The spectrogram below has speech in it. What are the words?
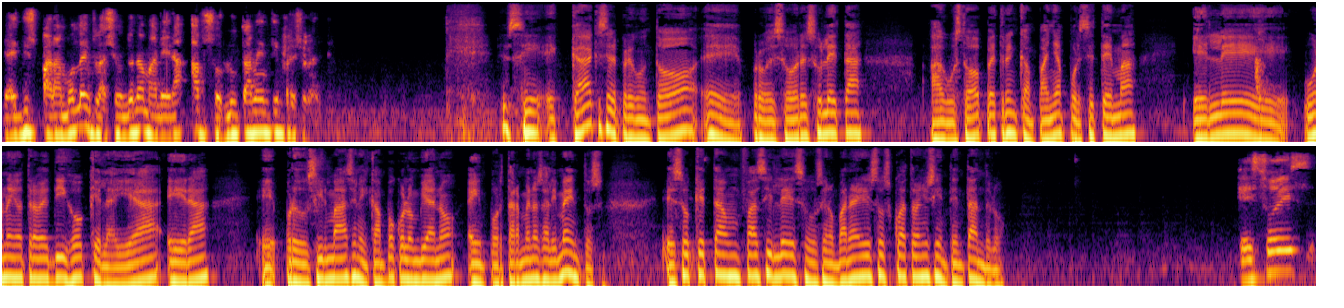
y ahí disparamos la inflación de una manera absolutamente impresionante. Sí, eh, cada que se le preguntó, eh, profesor Zuleta, a Gustavo Petro en campaña por ese tema, él eh, una y otra vez dijo que la idea era eh, producir más en el campo colombiano e importar menos alimentos. ¿Eso qué tan fácil es se nos van a ir esos cuatro años intentándolo? Eso es,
